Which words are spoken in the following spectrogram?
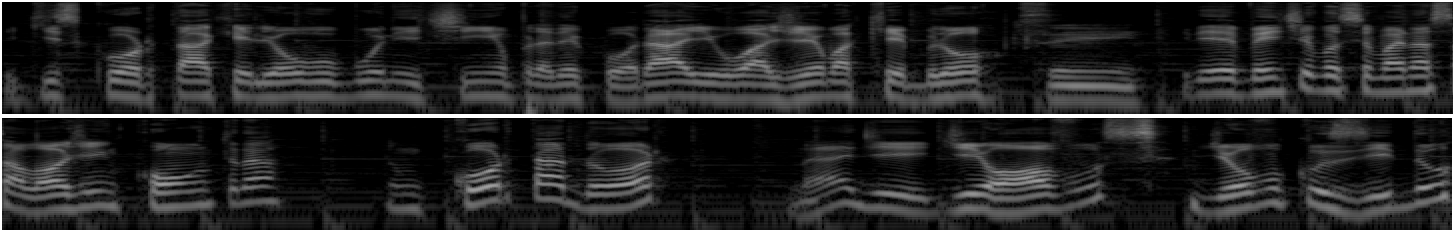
e quis cortar aquele ovo bonitinho para decorar e o agema quebrou? Sim. E de repente você vai nessa loja e encontra um cortador né, de, de ovos, de ovo cozido.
